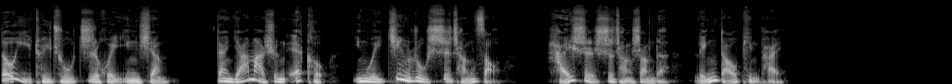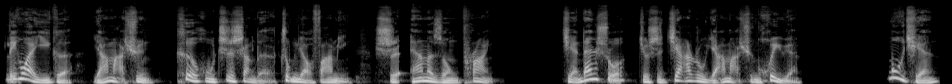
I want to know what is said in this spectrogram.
都已推出智慧音箱，但亚马逊 Echo 因为进入市场早，还是市场上的领导品牌。另外一个亚马逊客户至上的重要发明是 Amazon Prime，简单说就是加入亚马逊会员。目前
